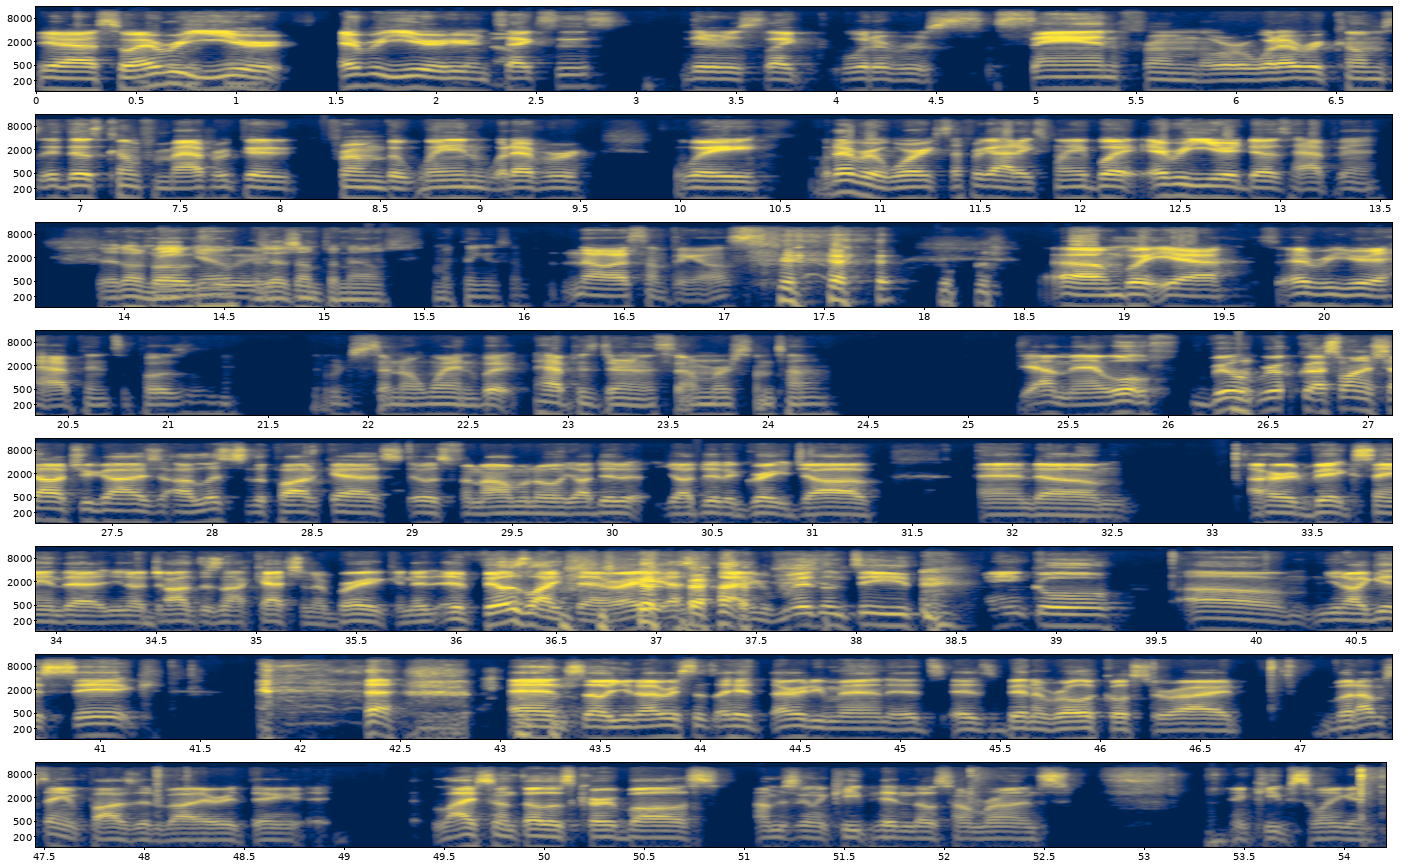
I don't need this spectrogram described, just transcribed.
Yeah. So every year, every year here in yeah. Texas, there's like whatever sand from or whatever comes. It does come from Africa from the wind, whatever way, whatever it works. I forgot how to explain it, but every year it does happen. Is that Nino? Is that something else? Am I thinking something? No, that's something else. um, but yeah, so every year it happens supposedly. We just don't know when, but it happens during the summer sometime. Yeah, man. Well, real, real quick, I just want to shout out you guys. I listened to the podcast. It was phenomenal. Y'all did it. Y'all did a great job. And um, I heard Vic saying that you know Jonathan's not catching a break, and it, it feels like that, right? It's like wisdom teeth, ankle. Um, you know, I get sick. and so, you know, ever since I hit 30, man, it's it's been a roller coaster ride. But I'm staying positive about everything. Life's gonna throw those curveballs. I'm just gonna keep hitting those home runs and keep swinging.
